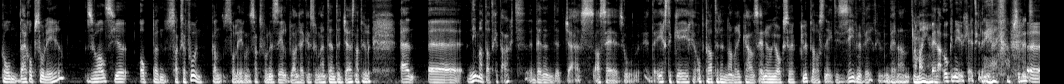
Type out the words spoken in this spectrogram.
kon daarop soleren zoals je op een saxofoon kan soleren. Een saxofoon is een heel belangrijk instrument in de jazz natuurlijk. En uh, niemand had gedacht binnen de jazz, als hij zo de eerste keer optrad in een Amerikaanse, een New Yorkse club, dat was 1947, bijna, Amai, bijna ook een eeuwigheid geleden. Ja, absoluut. Uh,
